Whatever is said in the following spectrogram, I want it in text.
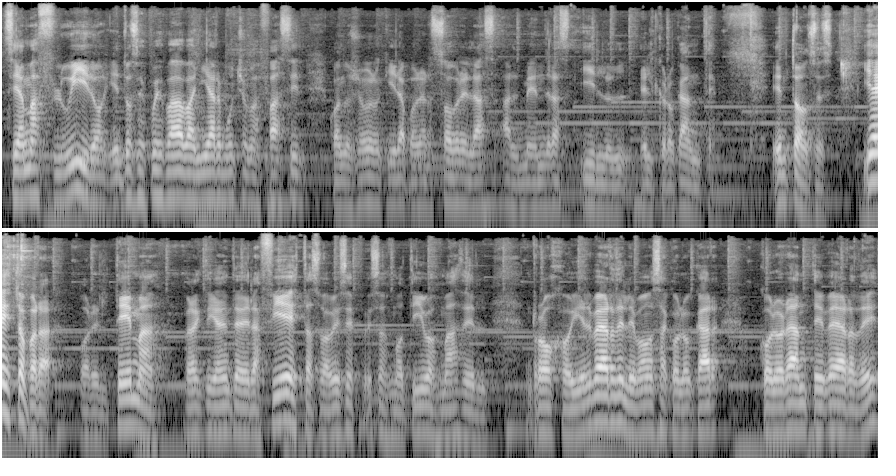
sea más fluido y entonces después va a bañar mucho más fácil cuando yo lo quiera poner sobre las almendras y el, crocante. Entonces, y a esto para, por el tema prácticamente de las fiestas o a veces esos motivos más del rojo y el verde, le vamos a colocar colorante verde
